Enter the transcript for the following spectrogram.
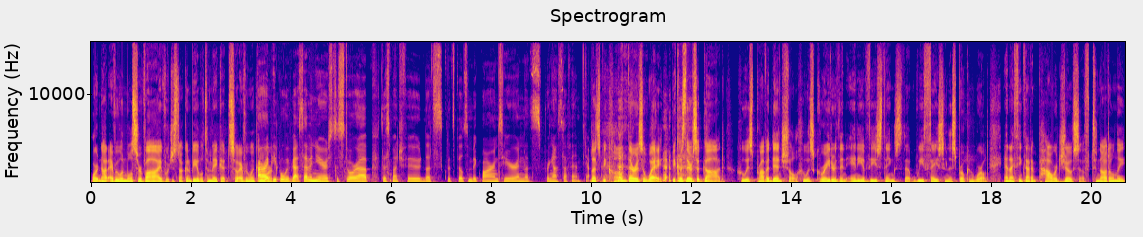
or not everyone will survive. We're just not going to be able to make it, so everyone can All right, work. people, we've got seven years to store up this much food. Let's let's build some big barns here and let's bring our stuff in. Yeah. Let's be calm. there is a way because there's a God who is providential, who is greater than any of these things that we face in this broken world. And I think that empowered Joseph to not only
